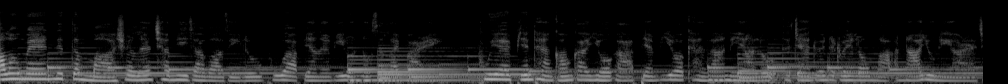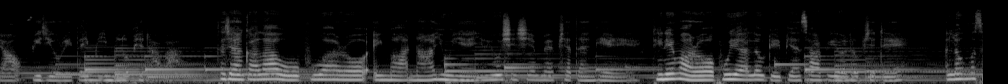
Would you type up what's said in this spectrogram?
အားလုံးပဲနှစ်သက်မှာရွှင်လန်းချမ်းမြေ့ကြပါစေလို့ဖူးကပြန်လည်ပြီးတော့နှုတ်ဆက်လိုက်ပါတယ်ဖူးရဲ့ပြင်းထန်ကောင်းကယောဂပြန်ပြီးတော့ခံစားနေရလို့တကြံတွင်းတစ်တွင်းလုံးမှာအနားယူနေရတဲ့ကြောင့်ဗီဒီယိုတွေတိတ်ပြီးမလုပ်ဖြစ်တာပါတကြံကာလကိုဖူးကတော့အိမ်မှာအနားယူရင်ရိုးရိုးရှင်းရှင်းပဲဖြတ်တန်းခဲ့တယ်ဒီနေ့မှာတော့ဖူးရဲ့အလုပ်တွေပြန်စပြီးတော့လုပ်ဖြစ်တယ်အလုံးမစ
